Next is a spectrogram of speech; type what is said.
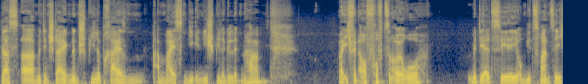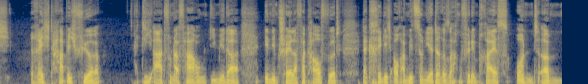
dass äh, mit den steigenden Spielepreisen am meisten die Indie-Spiele gelitten haben. Weil ich finde auch 15 Euro mit DLC um die 20 recht habe ich für die Art von Erfahrung, die mir da in dem Trailer verkauft wird. Da kriege ich auch ambitioniertere Sachen für den Preis. Und ähm,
